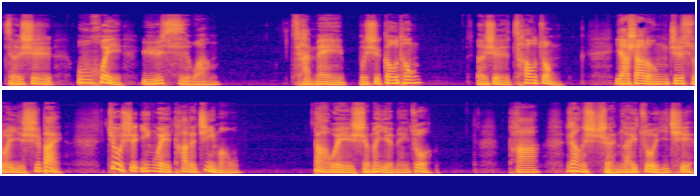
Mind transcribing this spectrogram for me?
则是污秽与死亡。谄媚不是沟通，而是操纵。亚沙龙之所以失败，就是因为他的计谋。大卫什么也没做，他让神来做一切。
